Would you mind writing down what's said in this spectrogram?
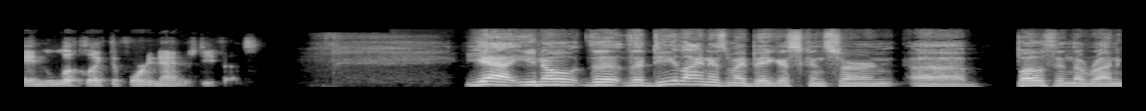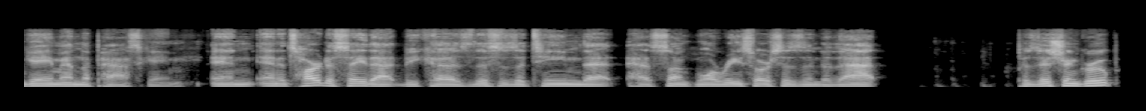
and look like the 49ers defense. Yeah, you know, the the D line is my biggest concern uh both in the run game and the pass game. And and it's hard to say that because this is a team that has sunk more resources into that position group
